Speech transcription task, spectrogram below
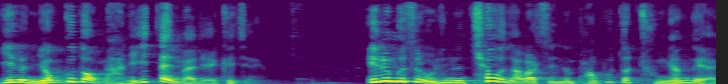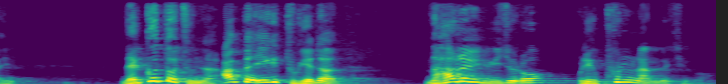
이런 욕구도 많이 이 말이에요. 그제? 이런 것을 우리는 채워나갈 수 있는 방법도 중요한 거야. 내 것도 중요한 앞에 이게 두 개는 나를 위주로 우리가 풀어난 것이고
